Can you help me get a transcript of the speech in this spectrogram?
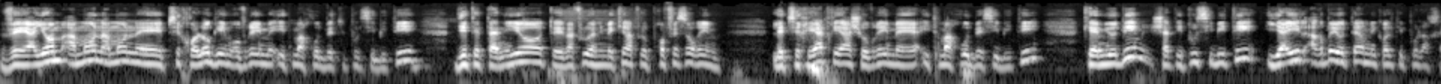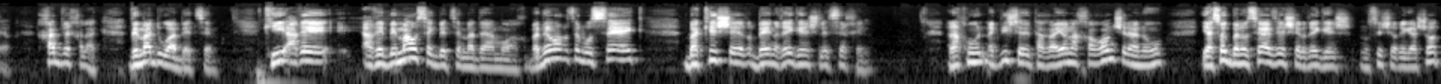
והיום המון המון אה, פסיכולוגים עוברים התמחות בטיפול CBT, דיאטטניות, אה, ואפילו אני מכיר אפילו פרופסורים לפסיכיאטריה שעוברים אה, התמחות ב-CBT, כי הם יודעים שהטיפול CBT יעיל הרבה יותר מכל טיפול אחר, חד וחלק. ומדוע בעצם? כי הרי, הרי במה עוסק בעצם מדעי המוח? מדעי המוח בעצם עוסק בקשר בין רגש לשכל. אנחנו נקדיש את הרעיון האחרון שלנו יעסוק בנושא הזה של רגש, נושא של רגשות,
